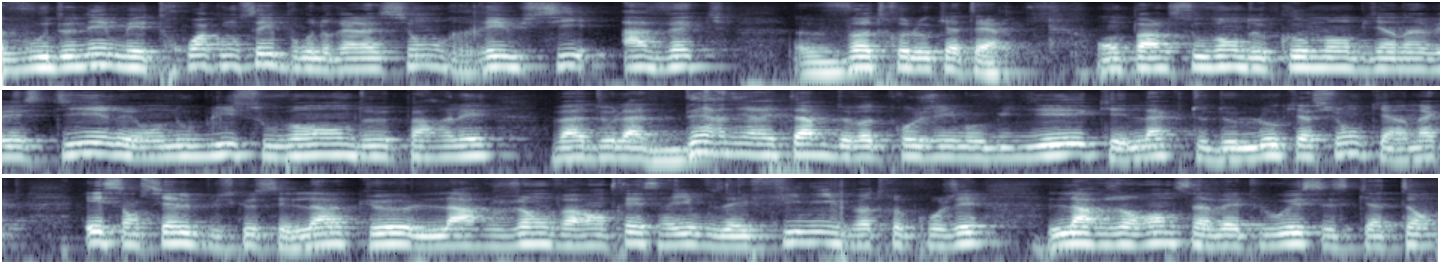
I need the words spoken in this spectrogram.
vous donner mes trois conseils pour une relation réussie avec euh, votre locataire. On parle souvent de comment bien investir et on oublie souvent de parler de la dernière étape de votre projet immobilier qui est l'acte de location, qui est un acte essentiel puisque c'est là que l'argent va rentrer. Ça y est, vous avez fini votre projet, l'argent rentre, ça va être loué, c'est ce qu'attend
